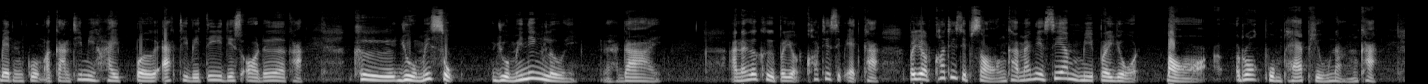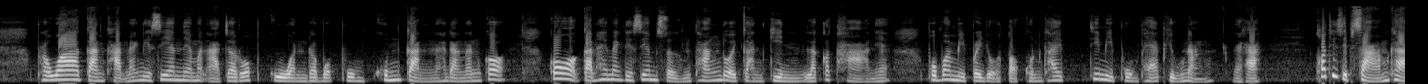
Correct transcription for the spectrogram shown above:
เป็นกลุ่มอาการที่มี hyperactivity disorder ค่ะ คืออยู่ไม่สุขอยู่ไม่นิ่งเลยนะได้ อันนั้นก็คือประโยชน์ข้อที่ 11 ค่ะ ประโยชน์ข้อที่ 12 ค่ะแมกนีเซียมมีประโยชน์ต่อโรคภูมิแพ้ผิวหนังค่ะ เพราะว่าการขาดแมกนีเซียมเนี่ยมันอาจจะรบกวนระบบภูมิคุ้มกันนะดังนั้นก็ก็การให้แมกนีเซียมเสริมทั้งโดยการกินแล้วก็ทาเนี่ยพบว่ามีประโยชน์ต่อคนไข้ที่มีภูมิแพ้ผิวหนังนะคะ ข้อที่ 13 ค่ะ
